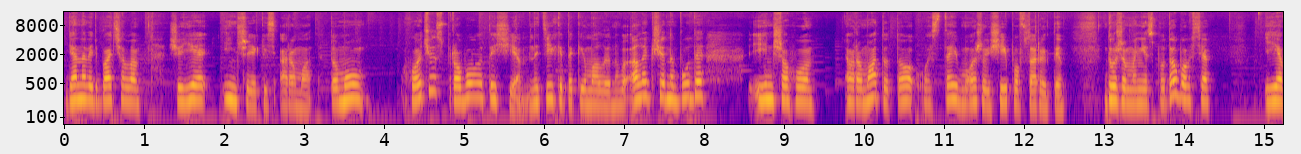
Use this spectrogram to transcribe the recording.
я навіть бачила, що є інший якийсь аромат. Тому хочу спробувати ще. Не тільки такий малиновий, але якщо не буде іншого аромату, то ось цей можу ще й повторити. Дуже мені сподобався, і я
